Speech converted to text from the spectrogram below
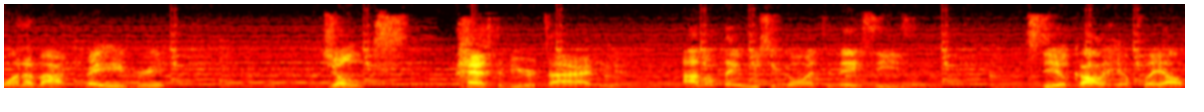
one of our favorite jokes has to be retired here. I don't think we should go into next season still calling him playoff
